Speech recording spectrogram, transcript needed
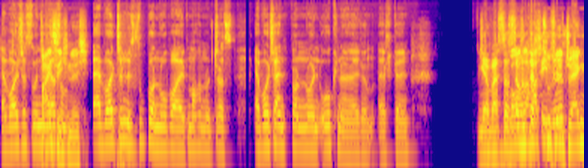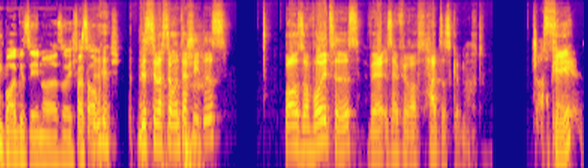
Er wollte das weiß Universum. ich nicht. Er wollte eine Supernova halt machen und das. Er wollte einfach einen neuen Urknall halt erstellen. Ja, weißt du, was der Bowser hat zu Unterschied viel ist? Dragon Ball gesehen oder so, ich weiß auch nicht. Wisst ihr, was der Unterschied ist? Bowser wollte es, wer Sephiroth hat es gemacht. Just Okay. saying.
